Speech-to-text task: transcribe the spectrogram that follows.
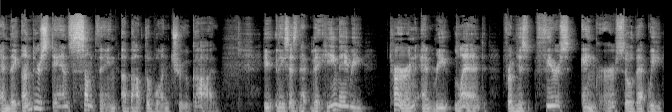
and they understand something about the one true God. He, he says that, that he may return and relent from his fierce anger so that we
